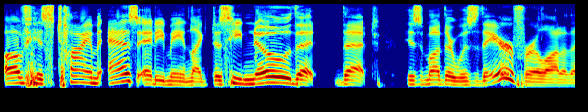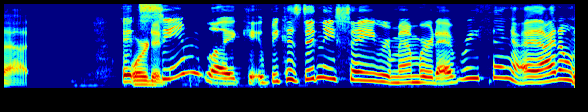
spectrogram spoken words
of his time as Eddie Maine? Like, does he know that that his mother was there for a lot of that? It did- seemed like because didn't he say he remembered everything? I, I don't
